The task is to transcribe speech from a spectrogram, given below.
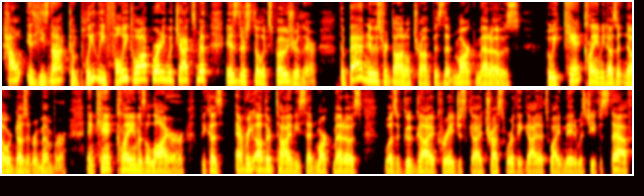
How is he's not completely fully cooperating with Jack Smith? Is there still exposure there? The bad news for Donald Trump is that Mark Meadows, who he can't claim he doesn't know or doesn't remember, and can't claim as a liar because every other time he said Mark Meadows was a good guy, a courageous guy, a trustworthy guy. That's why he made him his chief of staff.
